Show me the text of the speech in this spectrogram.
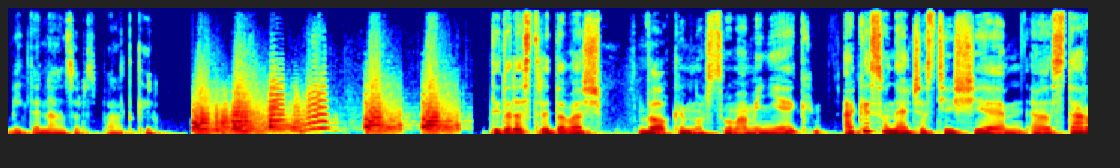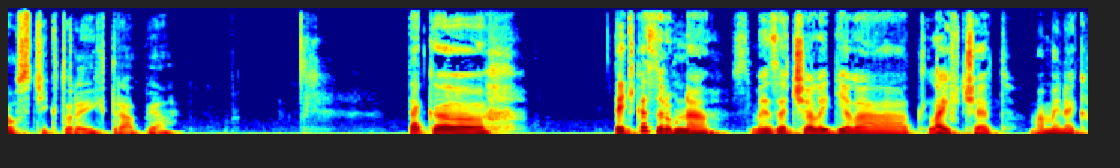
mít ten názor zpátky. Ty teda stretáváš veľké množstvo maminiek. Aké sú najčastejšie eh, starosti, ktoré ich trápia? Tak eh, teďka zrovna jsme začali dělat live chat maminek,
